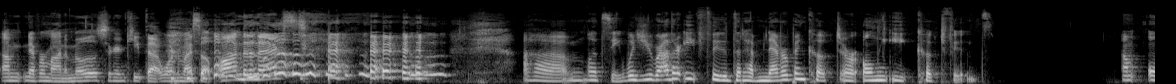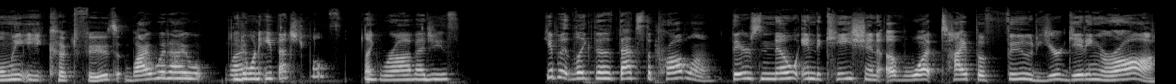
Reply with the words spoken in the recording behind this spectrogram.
I'm never mind. I'm just gonna keep that one to myself. On to the next. um, let's see. Would you rather eat foods that have never been cooked or only eat cooked foods? Um, only eat cooked foods. Why would I? You don't want to eat vegetables, like raw veggies. Yeah, but like the that's the problem. There's no indication of what type of food you're getting raw.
